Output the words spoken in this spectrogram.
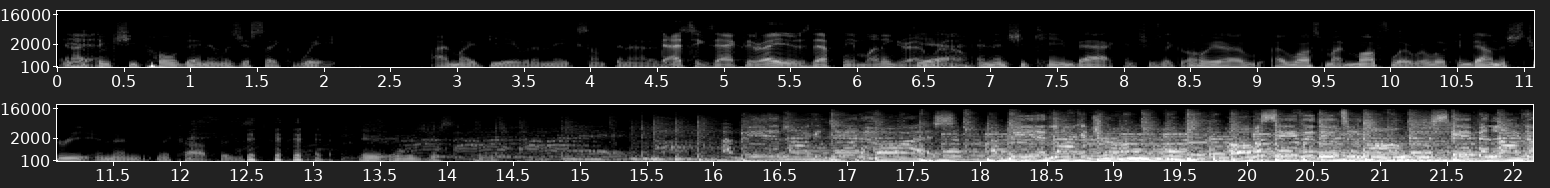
and I think she pulled in and was just like, "Wait, I might be able to make something out of That's this. That's exactly right. It was definitely a money grab. Yeah. Bro. And then she came back and she was like, "Oh yeah, I, I lost my muffler. We're looking down the street." And then the cop was. it, it, was just. It was I beat it like a dead horse. I beat it like a drum. Overstayed with you too long. Skipping like a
